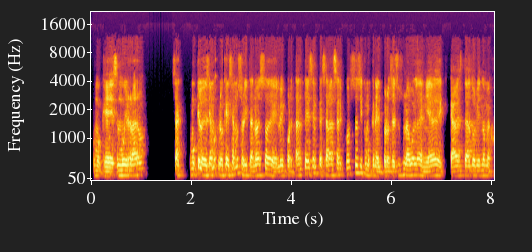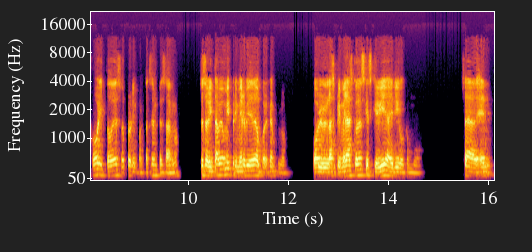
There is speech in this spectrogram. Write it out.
como que es muy raro. O sea, como que lo, decíamos, lo que decíamos ahorita, ¿no? Eso de lo importante es empezar a hacer cosas y como que en el proceso es una bola de nieve de que cada vez te vas volviendo mejor y todo eso, pero lo importante es empezar, ¿no? Entonces ahorita veo mi primer video, por ejemplo, o las primeras cosas que escribía y digo como, o sea, en,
